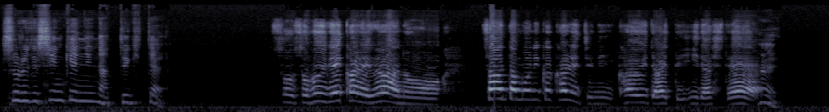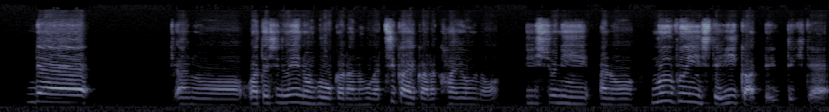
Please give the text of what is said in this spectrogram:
それで真剣になってきてそうそう。それで彼があのサンタモニカカレッジに通いたいって言い出して、はい。であの私の家の方からの方が近いから通うの。一緒にあのムーブインしていいかって言ってきて。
